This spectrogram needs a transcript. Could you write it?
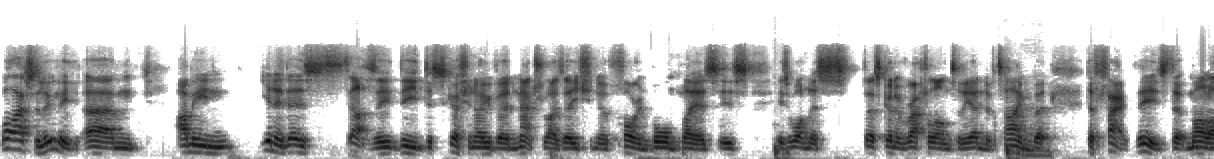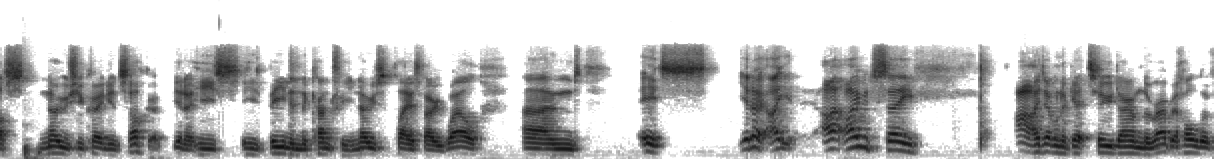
Well, absolutely. Um, I mean, you know, there's uh, the, the discussion over naturalisation of foreign-born players is is one that's that's going to rattle on to the end of time. But the fact is that Marlos knows Ukrainian soccer. You know, he's he's been in the country, he knows the players very well, and it's you know, I I, I would say I don't want to get too down the rabbit hole of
